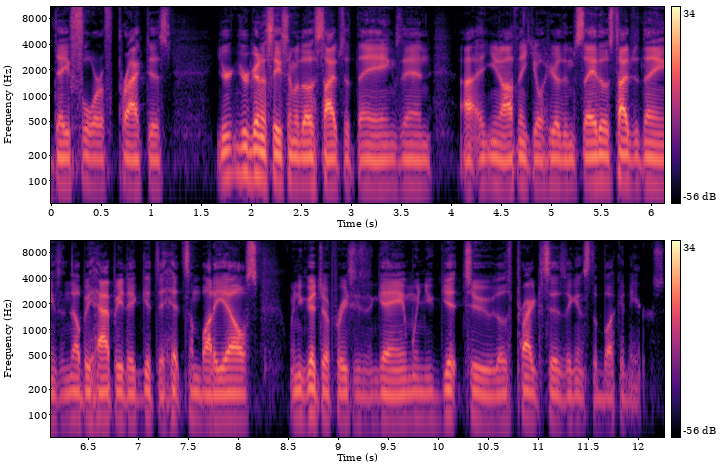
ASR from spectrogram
day four of practice. You're, you're going to see some of those types of things. And, uh, you know, I think you'll hear them say those types of things, and they'll be happy to get to hit somebody else when you get to a preseason game, when you get to those practices against the Buccaneers.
